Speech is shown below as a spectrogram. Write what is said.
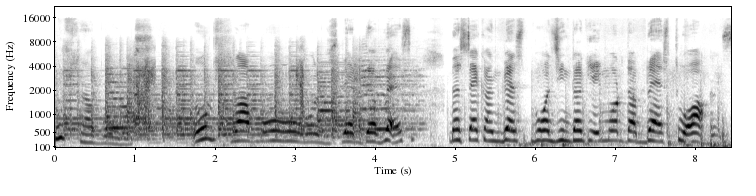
ultra balls. Ultra balls. They're the best. The second best balls in the game or the best ones.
